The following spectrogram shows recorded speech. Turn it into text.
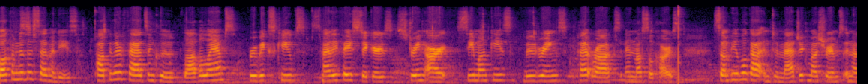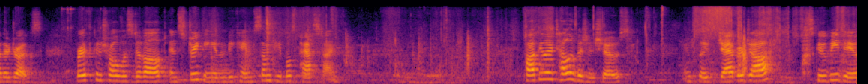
Welcome to the 70s. Popular fads include lava lamps, Rubik's Cubes, smiley face stickers, string art, sea monkeys, mood rings, pet rocks, and muscle cars. Some people got into magic mushrooms and other drugs. Birth control was developed, and streaking even became some people's pastime. Popular television shows include Jabberjaw, Scooby Doo,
